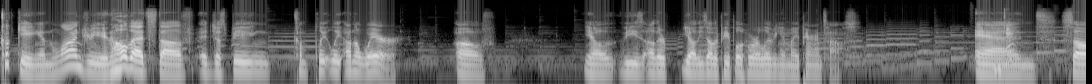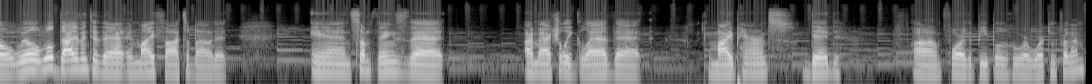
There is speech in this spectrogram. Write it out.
cooking and laundry and all that stuff, and just being completely unaware of, you know, these other you know these other people who are living in my parents' house. And so we'll we'll dive into that and my thoughts about it and some things that I'm actually glad that my parents did um, for the people who are working for them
